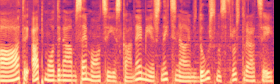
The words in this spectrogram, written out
ātri atmodināmas emocijas kā nemieris, nicinājums, dusmas, frustrācija.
